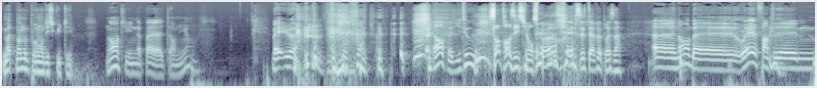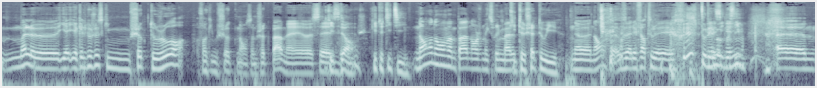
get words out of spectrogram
maintenant nous pouvons discuter. Non, tu n'as pas été ennuyant. Mais. euh, non, pas du tout. Sans transition sport. c'était à peu près ça Euh, non, bah ouais, enfin, moi, le- il y, a- il y a quelque chose qui me choque toujours. Enfin, qui me choque, non, ça me choque pas, mais euh, c'est. qui te dérange qui te titille Non, non, même pas, non, je m'exprime mal. Qui te chatouille. Euh, non, vous allez faire tous les, tous les, les mots synonymes. Euh,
